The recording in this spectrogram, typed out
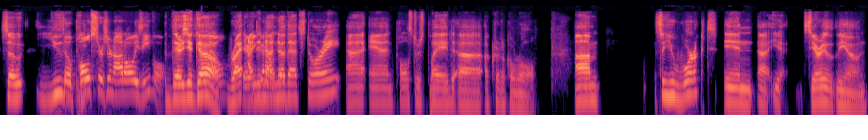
so you so pollsters are not always evil there you go you know, right i did go. not know that story uh, and pollsters played uh, a critical role um so you worked in uh, sierra leone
